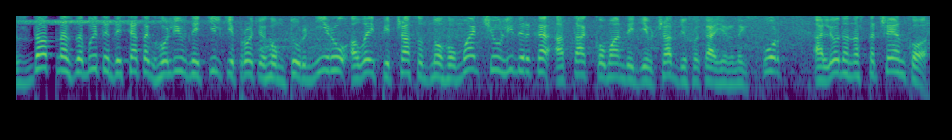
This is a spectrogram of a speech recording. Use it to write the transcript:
Здатна забити десяток голів не тільки протягом турніру, але й під час одного матчу лідерка атак команди дівчат Дюфика Гірник Спорт Альона Настаченко.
